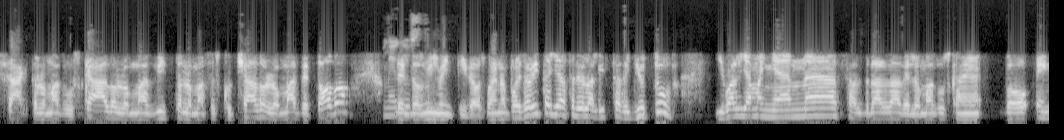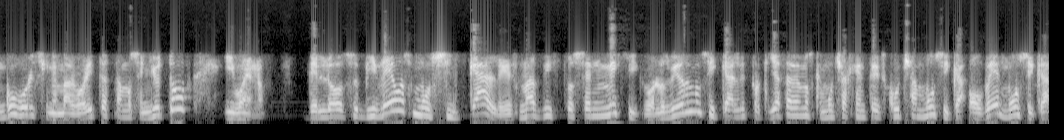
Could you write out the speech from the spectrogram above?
exacto, lo más buscado, lo más visto, lo más escuchado, lo más de todo Me del gusta. 2022. Bueno, pues ahorita ya salió la lista de YouTube. Igual ya mañana saldrá la de lo más buscado en Google. Sin embargo, ahorita estamos en YouTube y bueno, de los videos musicales más vistos en México. Los videos musicales, porque ya sabemos que mucha gente escucha música o ve música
